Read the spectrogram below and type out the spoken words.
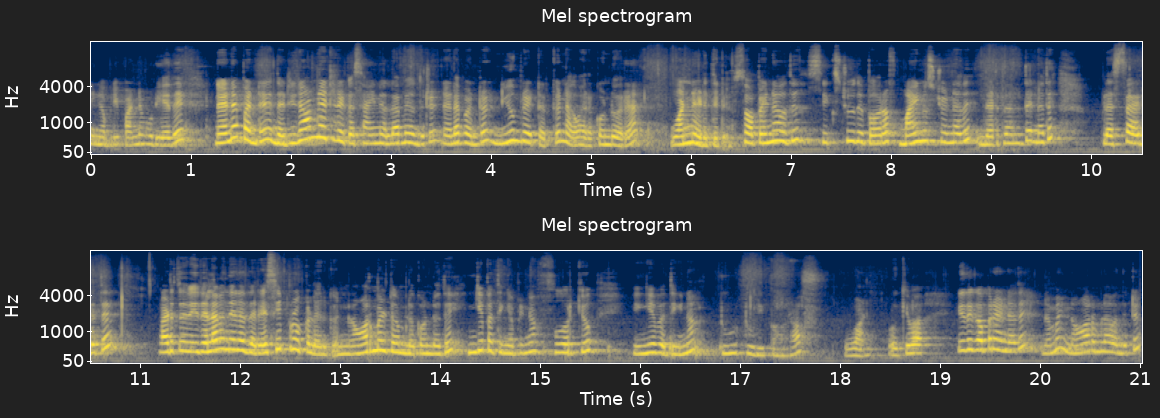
நீங்கள் அப்படி பண்ண முடியாது. நான் என்ன பண்ணுறேன் இந்த டினாமினேட்டர் இருக்க சைன் எல்லாமே வந்துட்டு நான் என்ன பண்ணுறேன் நியூமரேட்டருக்கு நான் வர கொண்டு வரேன். ஒன் எடுத்துகிட்டு ஸோ அப்போ என்ன ஆகுது? Six to the power of minus two என்னது? இந்த இடத்துல வந்து என்னது? ப்ளஸ் எடுத்து அடுத்தது இதெல்லாம் வந்து என்னது ரெசிப்ரோக்கல் இருக்குது நார்மல் டேர்மில் கொண்டது இங்கே பார்த்தீங்க அப்படின்னா ஃபோர் க்யூப் இங்கே பார்த்தீங்கன்னா two to the power of one ஓகேவா இதுக்கப்புறம் என்னது? நம்ம நார்மலாக வந்துட்டு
